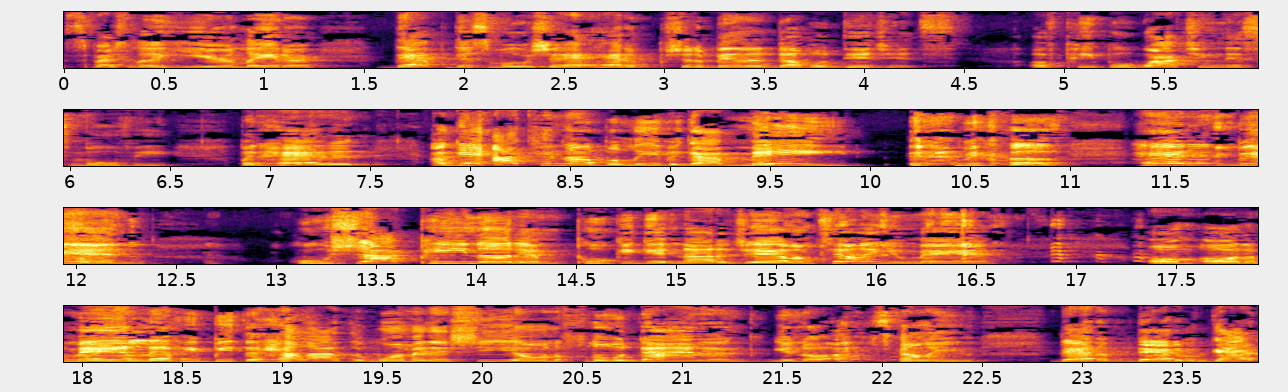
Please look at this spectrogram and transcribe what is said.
especially a year later, that this movie should have had a, should have been in the double digits of people watching this movie. But had it again, I cannot believe it got made because had it been who shot Peanut and Pookie getting out of jail, I'm telling you, man. Um, or the man left, he beat the hell out of the woman, and she on the floor dying. And you know, I'm telling you, that that got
